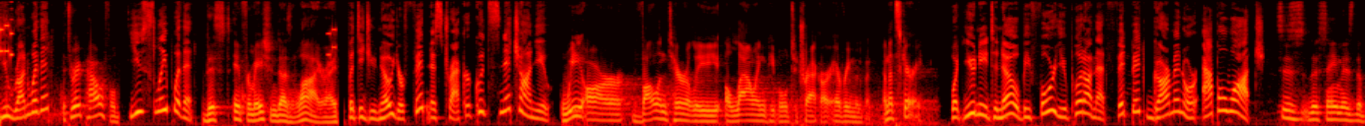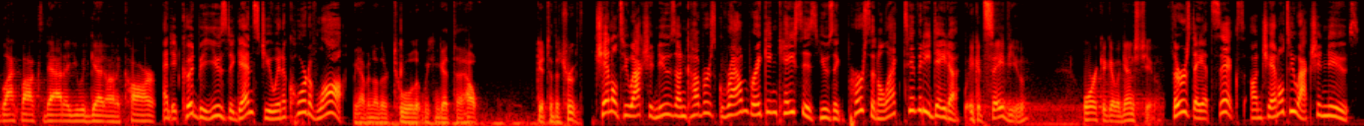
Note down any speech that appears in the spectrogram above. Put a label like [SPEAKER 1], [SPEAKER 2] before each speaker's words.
[SPEAKER 1] You run with it?
[SPEAKER 2] It's very powerful.
[SPEAKER 1] You sleep with it.
[SPEAKER 2] This information doesn't lie, right?
[SPEAKER 1] But did you know your fitness tracker could snitch on you?
[SPEAKER 3] We are voluntarily allowing people to track our every movement, and that's scary.
[SPEAKER 1] What you need to know before you put on that Fitbit, Garmin, or Apple Watch.
[SPEAKER 2] This is the same as the black box data you would get on a car.
[SPEAKER 1] And it could be used against you in a court of law.
[SPEAKER 4] We have another tool that we can get to help get to the truth.
[SPEAKER 1] Channel 2 Action News uncovers groundbreaking cases using personal activity data.
[SPEAKER 3] It could save you, or it could go against you.
[SPEAKER 1] Thursday at 6 on Channel 2 Action News.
